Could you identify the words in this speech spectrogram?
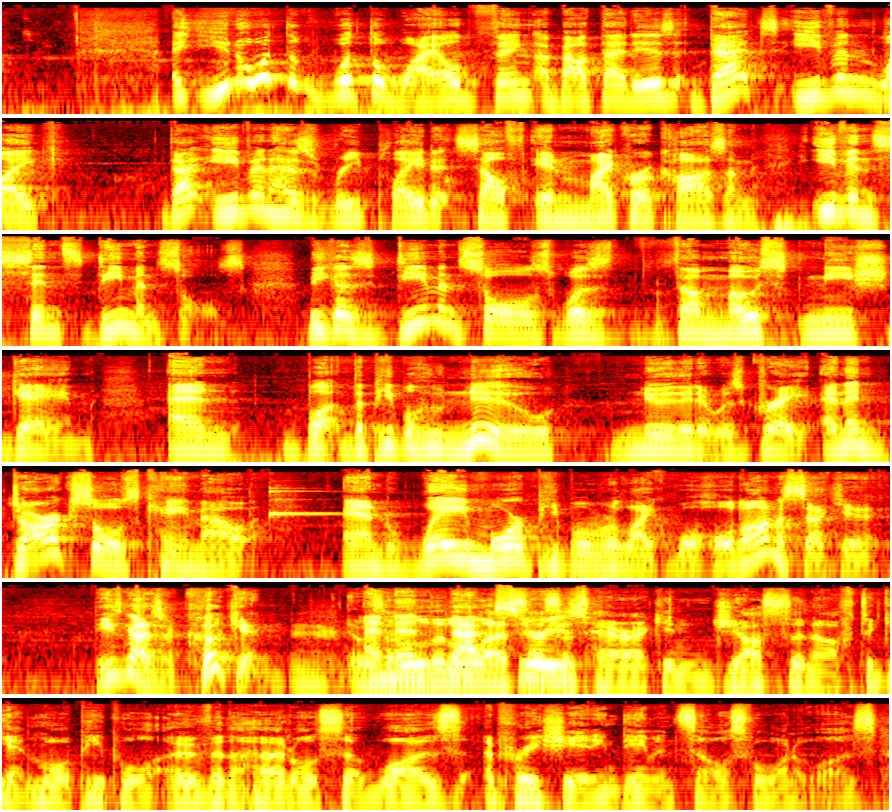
Uh, You know what the what the wild thing about that is? That's even like that even has replayed itself in microcosm even since Demon Souls because Demon Souls was the most niche game and but the people who knew knew that it was great. And then Dark Souls came out and way more people were like, "Well, hold on a second. These guys are cooking." It was and a little less series esoteric and just enough to get more people over the hurdles that was appreciating Demon Souls for what it was.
